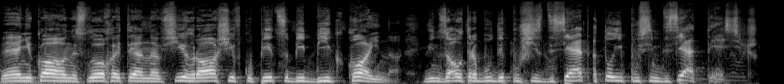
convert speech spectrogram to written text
Ви нікого не слухайте, а на всі гроші вкупіть собі біккоїна. Він завтра буде по 60, а то і по 70 тисяч.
